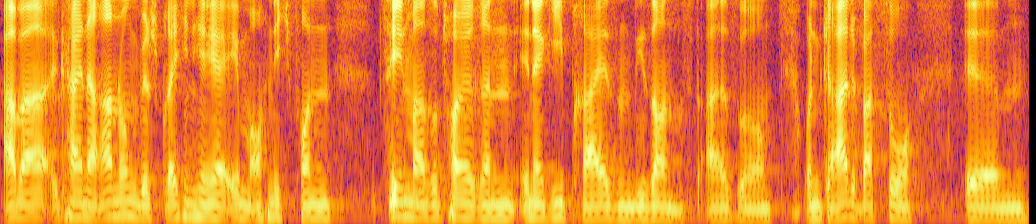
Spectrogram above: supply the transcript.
Aber keine Ahnung, wir sprechen hier ja eben auch nicht von zehnmal so teuren Energiepreisen wie sonst. Also, und gerade was so ähm,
